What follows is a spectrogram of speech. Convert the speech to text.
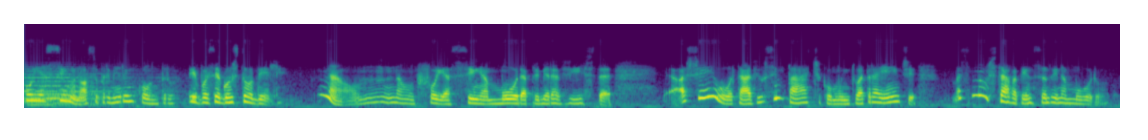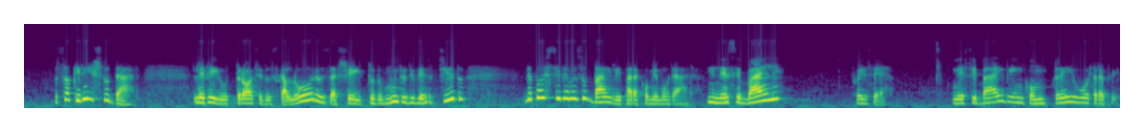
Foi assim o nosso primeiro encontro. E você gostou dele? Não, não foi assim amor à primeira vista. Achei o Otávio simpático, muito atraente, mas não estava pensando em namoro. Só queria estudar. Levei o trote dos calouros, achei tudo muito divertido. Depois tivemos o baile para comemorar. E nesse baile? Pois é. Nesse baile encontrei-o outra vez.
